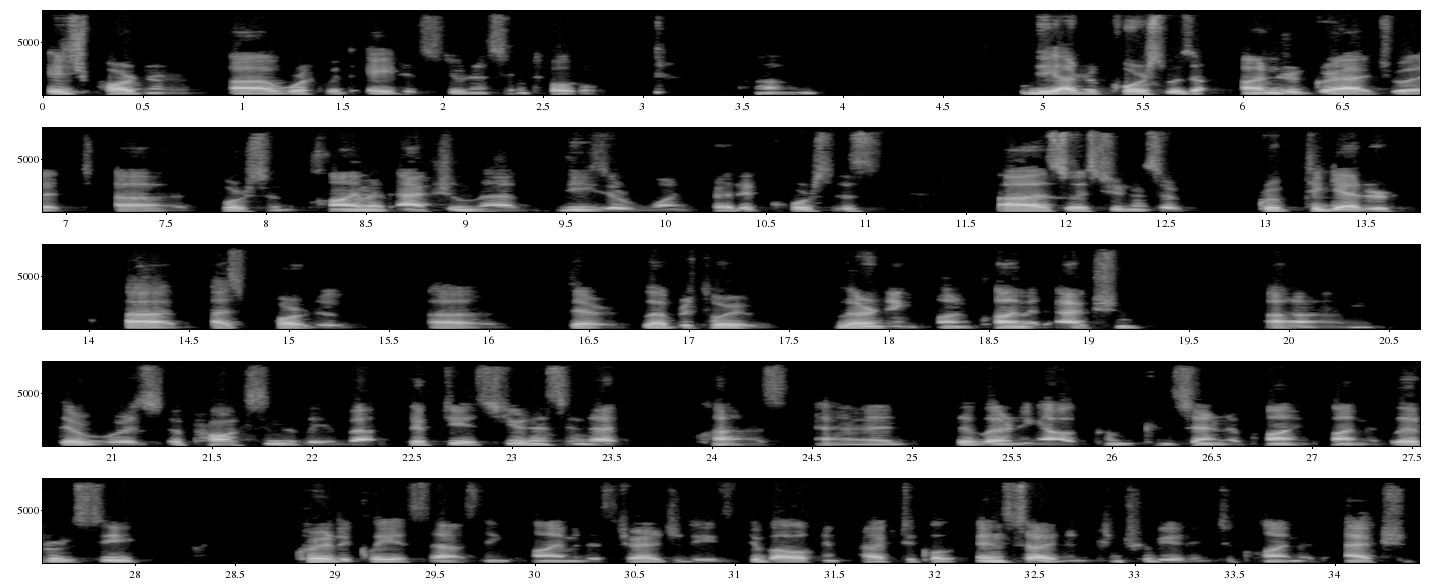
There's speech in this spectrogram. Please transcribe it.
each partner uh, worked with eight students in total. Um, the other course was an undergraduate uh, course on climate action lab. These are one credit courses. Uh, so students are grouped together uh, as part of uh, their laboratory learning on climate action. Um, there was approximately about 50 students in that class and the learning outcome concerned applying climate literacy, critically assessing climate strategies, developing practical insight and contributing to climate action.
